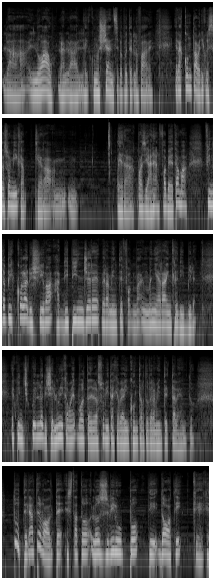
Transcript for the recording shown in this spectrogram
la, il know-how, la, le conoscenze per poterlo fare. E raccontava di questa sua amica che era... Mh, mm, era quasi analfabeta, ma fin da piccola riusciva a dipingere veramente in maniera incredibile. E quindi quello dice l'unica volta nella sua vita che aveva incontrato veramente il talento. Tutte le altre volte è stato lo sviluppo di doti che, che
